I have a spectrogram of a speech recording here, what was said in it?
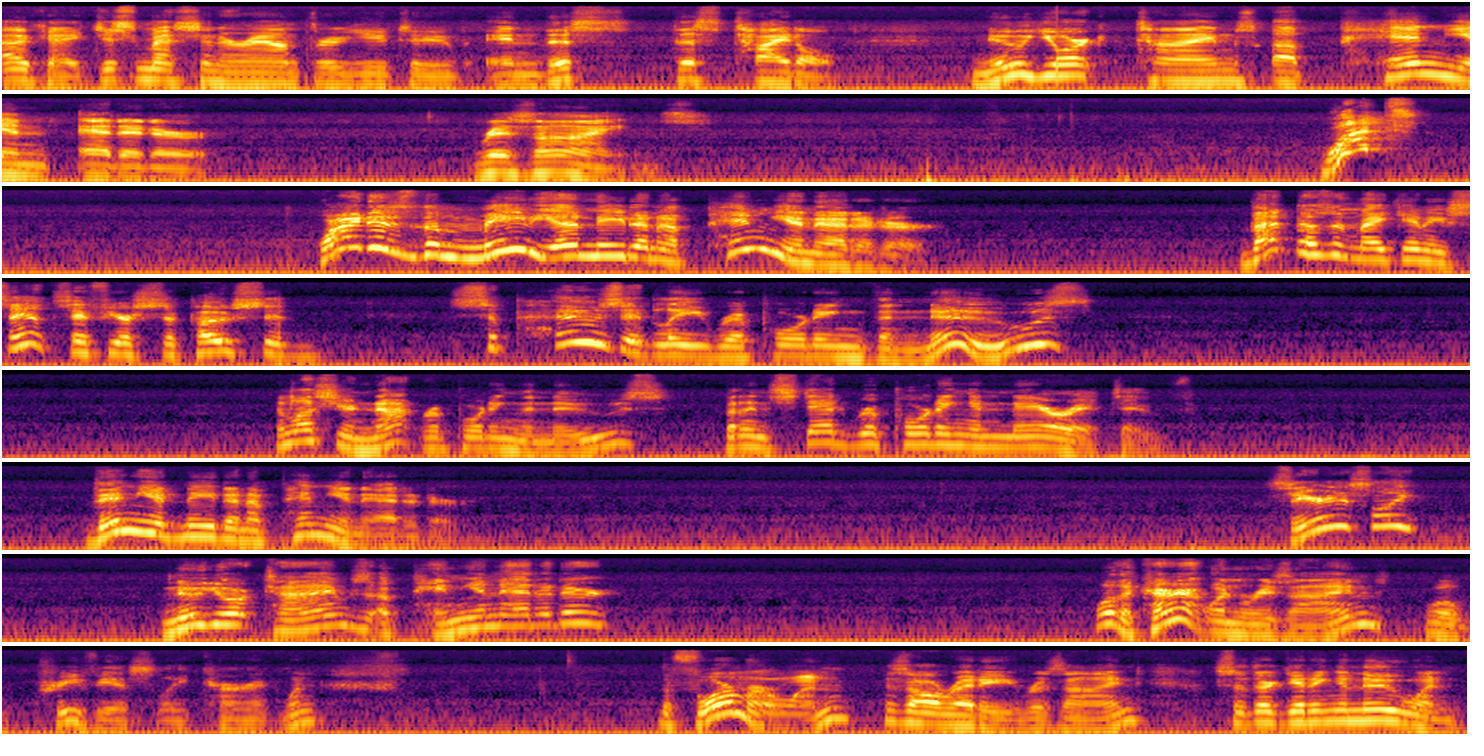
Okay, just messing around through YouTube, and this this title, New York Times opinion editor resigns. What? Why does the media need an opinion editor? That doesn't make any sense if you're supposed to supposedly reporting the news. Unless you're not reporting the news, but instead reporting a narrative. Then you'd need an opinion editor. Seriously? New York Times opinion editor? Well, the current one resigned. Well, previously current one. The former one has already resigned, so they're getting a new one.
